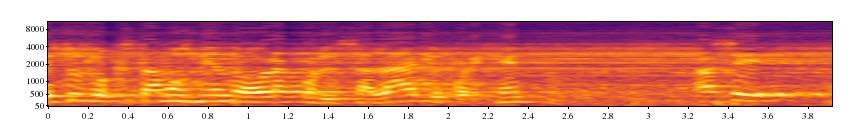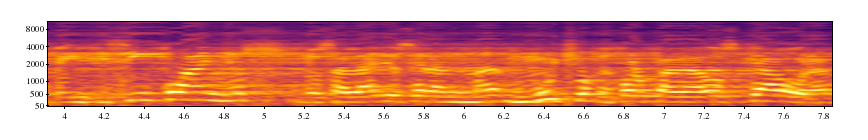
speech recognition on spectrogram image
Esto es lo que estamos viendo ahora con el salario, por ejemplo. Hace 25 años los salarios eran mucho mejor pagados que ahora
